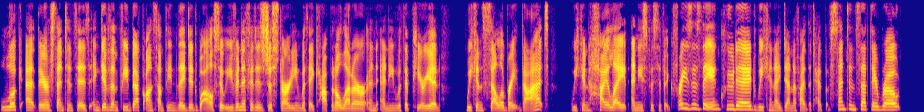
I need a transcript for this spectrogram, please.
look at their sentences and give them feedback on something they did well. So, even if it is just starting with a capital letter and ending with a period, we can celebrate that. We can highlight any specific phrases they included. We can identify the type of sentence that they wrote.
